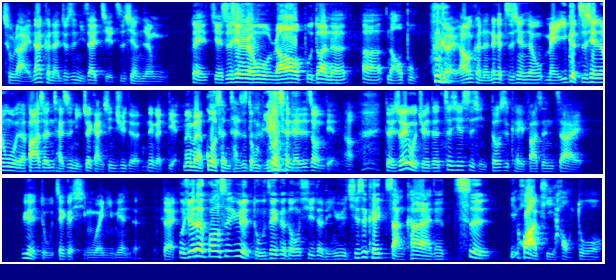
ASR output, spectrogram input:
出来，那可能就是你在解支线任务。对，解支线任务，然后不断的呃脑补。对，然后可能那个支线任务，每一个支线任务的发生才是你最感兴趣的那个点。没有没有，过程才是重点。过程才是重点啊。对，所以我觉得这些事情都是可以发生在阅读这个行为里面的。对，我觉得光是阅读这个东西的领域，其实可以展开来的次话题好多，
